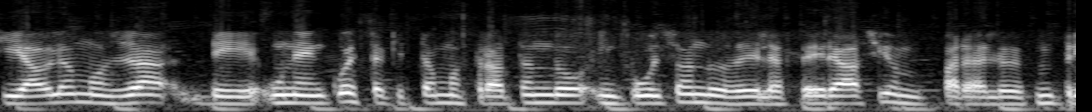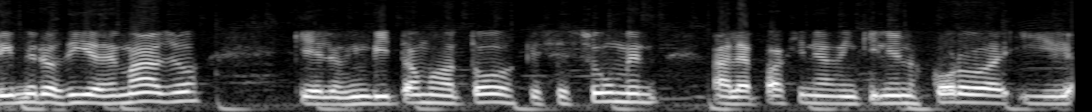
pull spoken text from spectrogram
Si hablamos ya de una encuesta que estamos tratando, impulsando desde la federación para los primeros días de mayo, que los invitamos a todos que se sumen a la página de Inquilinos Córdoba y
